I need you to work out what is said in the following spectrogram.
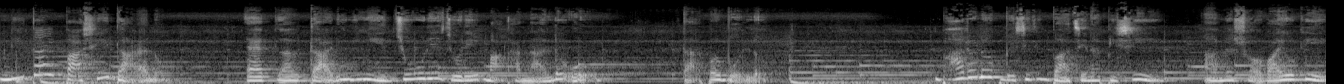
নিতাই পাশেই দাঁড়ানো এক গাল দাড়ি নিয়ে জোরে জোরে মাথা নাড়ল ও তারপর বলল ভালো লোক বেশি দিন বাঁচে না পিসি। আমরা সবাই ওকে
